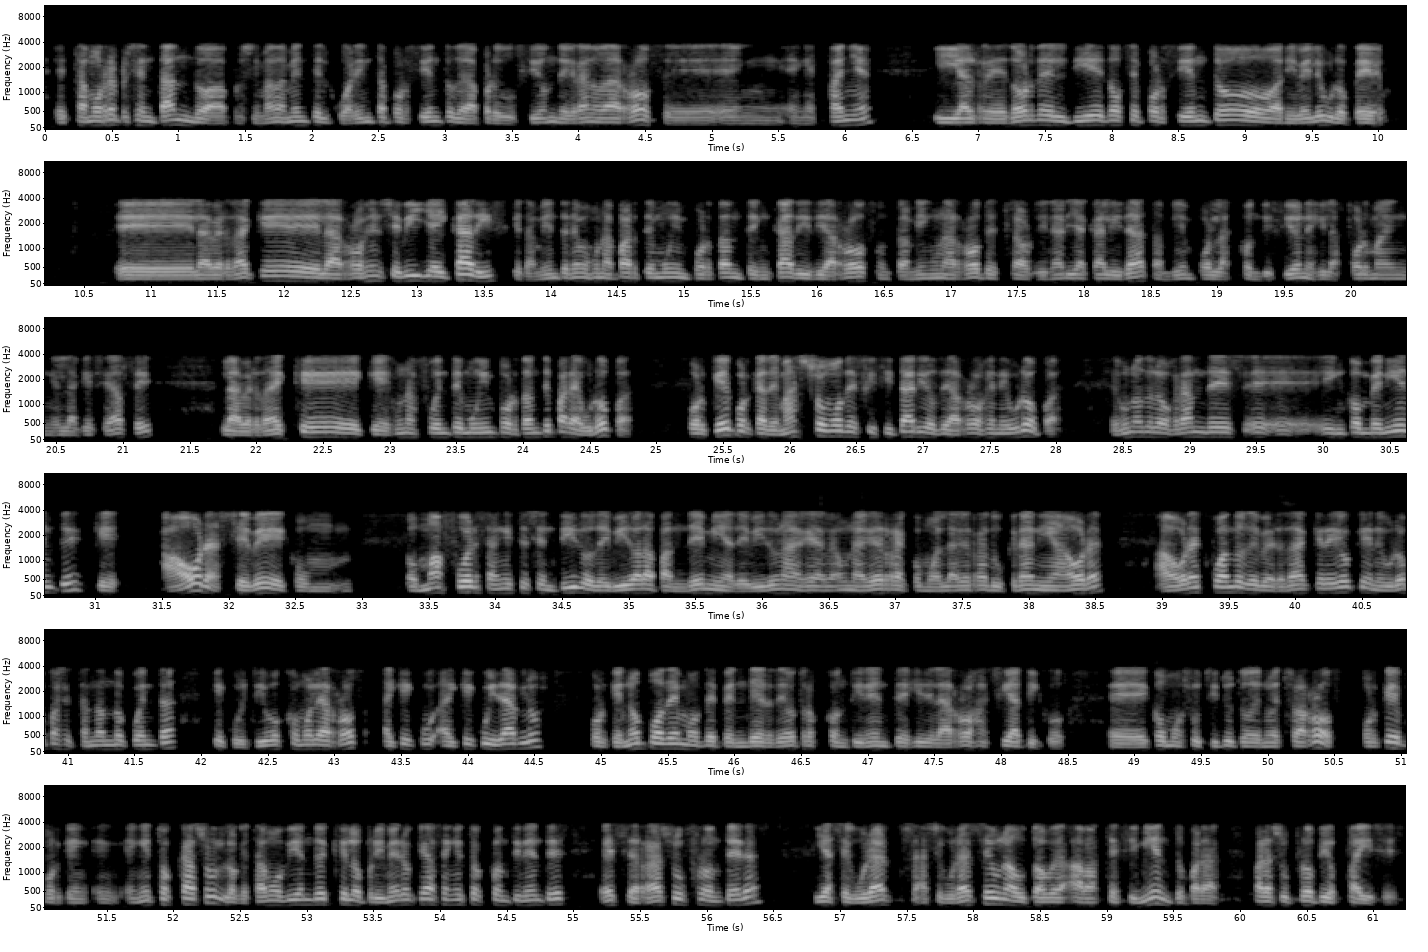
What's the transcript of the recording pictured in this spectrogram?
estamos representando aproximadamente el 40% de la producción de grano de arroz eh, en, España y alrededor del 10-12% a nivel europeo. Eh, la verdad que el arroz en Sevilla y Cádiz, que también tenemos una parte muy importante en Cádiz de arroz, también un arroz de extraordinaria calidad, también por las condiciones y la forma en, la que se hace, la verdad es que es una fuente muy importante para Europa. ¿Por qué? Porque además somos deficitarios de arroz en Europa es uno de los grandes eh, eh, inconvenientes que ahora se ve con, más fuerza en este sentido debido a la pandemia, debido a una, una guerra como es la guerra de Ucrania ahora, ahora es cuando de verdad creo que en Europa se están dando cuenta que cultivos como el arroz hay que, hay que cuidarlos porque no podemos depender de otros continentes y del arroz asiático eh, como sustituto de nuestro arroz. ¿Por qué? Porque en, estos casos lo que estamos viendo es que lo primero que hacen estos continentes es cerrar sus fronteras y asegurar, asegurarse un autoabastecimiento para, para sus propios países.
